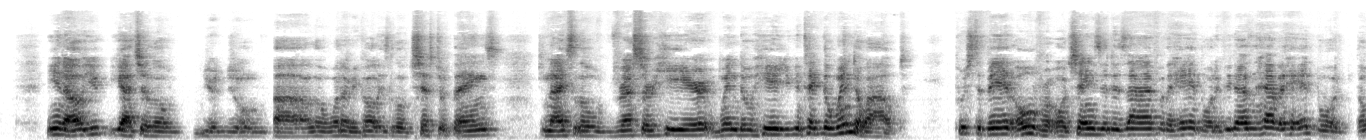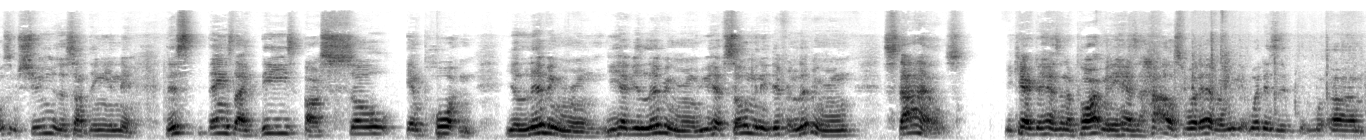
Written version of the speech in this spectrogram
You know, you, you got your little your, your uh, little whatever you call these little Chester things. Nice little dresser here, window here. You can take the window out, push the bed over, or change the design for the headboard. If you doesn't have a headboard, throw some shoes or something in there. This things like these are so important. Your living room. You have your living room. You have so many different living room styles your character has an apartment, he has a house, whatever. What is it? Um,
